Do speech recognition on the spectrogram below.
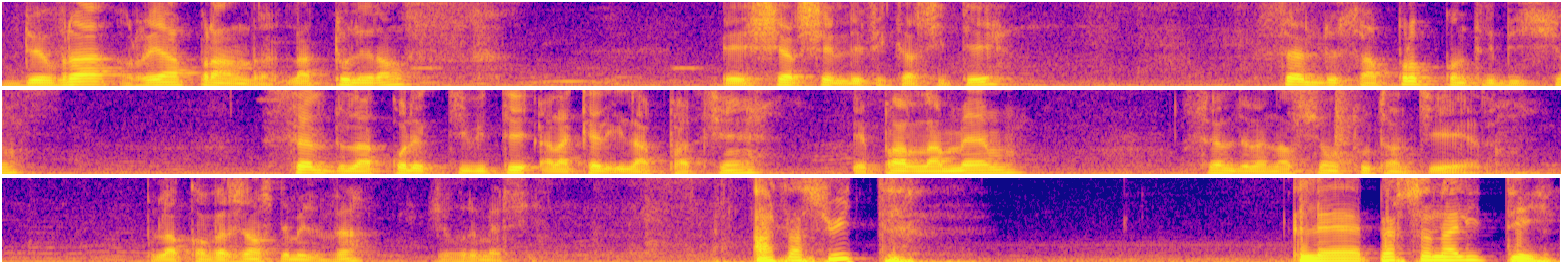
devra réapprendre la tolérance et chercher l'efficacité, celle de sa propre contribution, celle de la collectivité à laquelle il appartient et par là même celle de la nation tout entière. Pour la convergence 2020, je vous remercie. À sa suite, les personnalités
